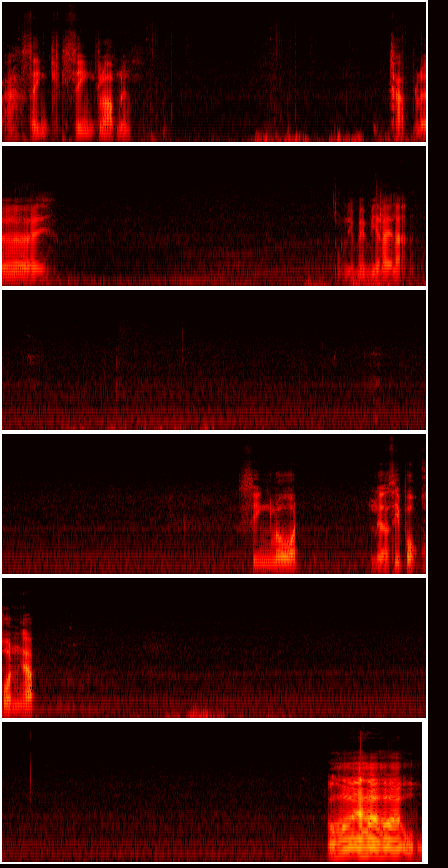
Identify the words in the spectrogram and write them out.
ป่ะซิ่งซิ่งอีกรอบนึง ขับเลย ตรงนี้ไม่มีอะไรละ ซิ่งโลด เหลือ 16 คนครับ โอ้โหเฮ้ยเฮ้ยโอ้โห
